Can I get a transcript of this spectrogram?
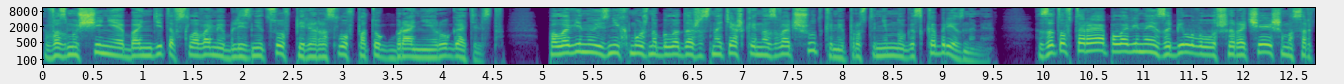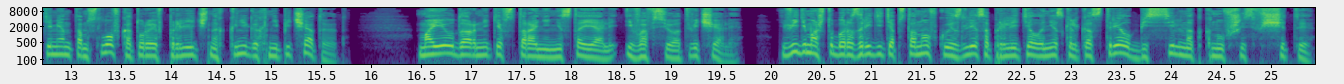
Возмущение бандитов словами близнецов переросло в поток брани и ругательств. Половину из них можно было даже с натяжкой назвать шутками, просто немного скобрезными. Зато вторая половина изобиловала широчайшим ассортиментом слов, которые в приличных книгах не печатают. Мои ударники в стороне не стояли и во все отвечали. Видимо, чтобы разрядить обстановку, из леса прилетело несколько стрел, бессильно ткнувшись в щиты.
